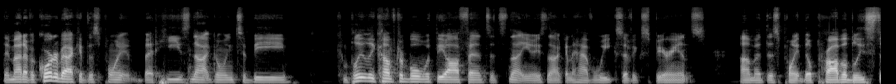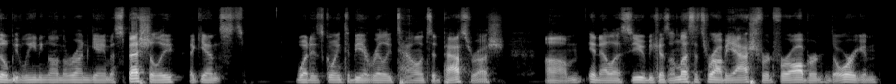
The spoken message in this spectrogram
They might have a quarterback at this point, but he's not going to be completely comfortable with the offense. It's not, you know, he's not going to have weeks of experience um, at this point. They'll probably still be leaning on the run game, especially against what is going to be a really talented pass rush um, in LSU. Because unless it's Robbie Ashford for Auburn, the Oregon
